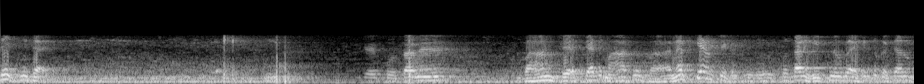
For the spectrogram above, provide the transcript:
જ પૂછાય. પોતાને ભાન છે. અત્યારે માણસનું ભાન ક્યાં છે? પોતાના હિતનું હિત કશાનું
